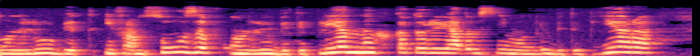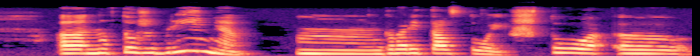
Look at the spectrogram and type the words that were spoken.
он любит и французов, он любит и пленных, которые рядом с ним, он любит и Пьера. А, но в то же время, говорит Толстой, что э,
